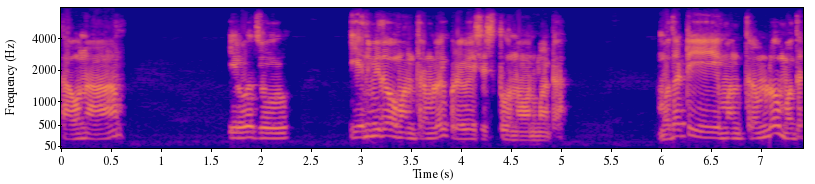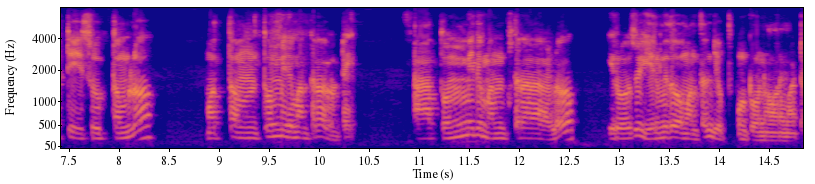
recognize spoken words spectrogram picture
కావున ఈరోజు ఎనిమిదవ మంత్రంలో ప్రవేశిస్తూ ఉన్నాం అనమాట మొదటి మంత్రంలో మొదటి సూక్తంలో మొత్తం తొమ్మిది మంత్రాలు ఉంటాయి. ఆ తొమ్మిది మంత్రాలలో ఈరోజు ఎనిమిదవ మంత్రం చెప్పుకుంటూ ఉన్నాం అనమాట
